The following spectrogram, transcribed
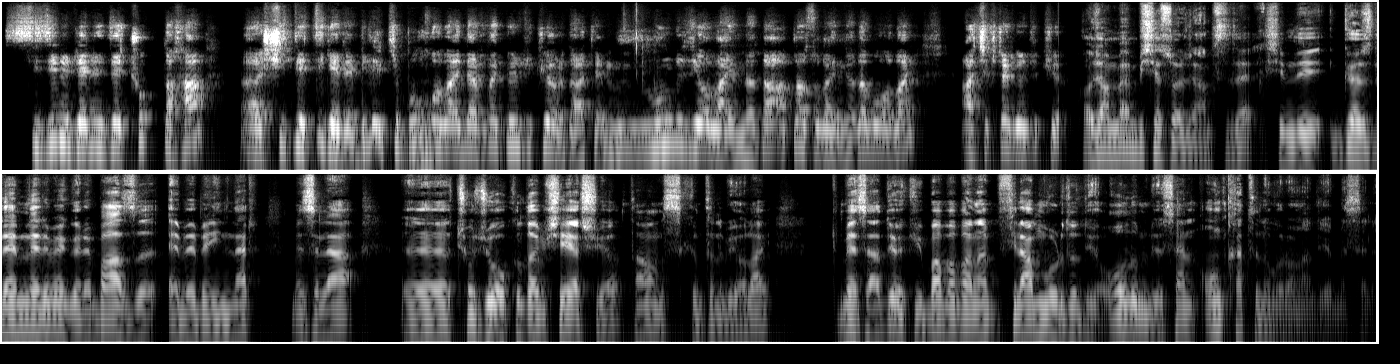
sizin üzerinize çok daha e, şiddetli gelebilir ki bu Hı. olaylarda gözüküyor zaten. Munguzi olayında da, Atlas olayında da bu olay açıkça gözüküyor. Hocam ben bir şey soracağım size. Şimdi gözlemlerime göre bazı ebeveynler mesela e, çocuğu okulda bir şey yaşıyor. Tamam mı? Sıkıntılı bir olay. Mesela diyor ki baba bana filan vurdu diyor. Oğlum diyor sen 10 katını vur ona diyor mesela.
